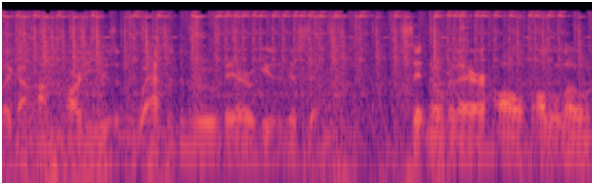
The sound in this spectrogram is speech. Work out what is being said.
Like I'm, I'm already using WASD to move. The arrow keys are just sitting sitting over there all all alone.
